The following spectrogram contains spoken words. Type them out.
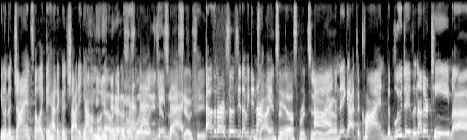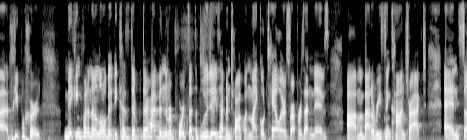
you know the Giants felt like they had a good shot at Yamamoto. Yeah, and that was literally in came yesterday's back. show sheet. That was in our show sheet that we did not Giants get are desperate too, Uh, yeah. And then they got declined. The Blue Jays, another team, uh, people were making fun of them a little bit because there, there have been the reports that the Blue Jays have been talking with Michael Taylor's representatives um, about a recent contract. And so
